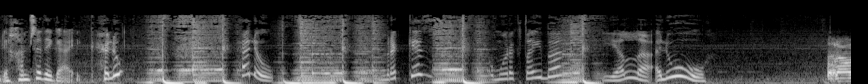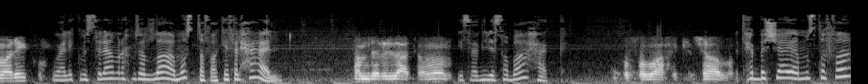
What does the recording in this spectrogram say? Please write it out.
لخمسة دقائق. حلو؟ حلو. مركز؟ أمورك طيبة؟ يلا ألو. السلام عليكم. وعليكم السلام ورحمة الله. مصطفى كيف الحال؟ الحمد لله تمام. يسعد لي صباحك. وصباحك إن شاء الله. تحب الشاي يا مصطفى؟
